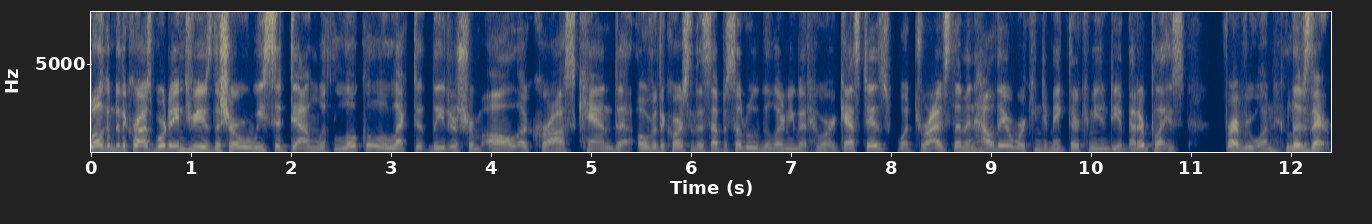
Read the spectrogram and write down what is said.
Welcome to the Cross Border Interviews, the show where we sit down with local elected leaders from all across Canada. Over the course of this episode, we'll be learning about who our guest is, what drives them, and how they are working to make their community a better place for everyone who lives there.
